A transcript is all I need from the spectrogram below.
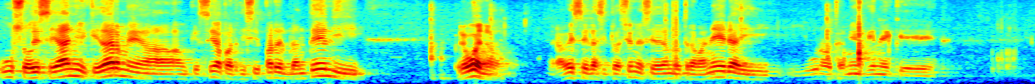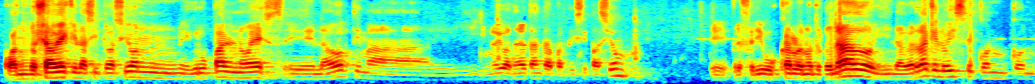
uso de ese año y quedarme, aunque sea participar del plantel y pero bueno, a veces las situaciones se dan de otra manera y, uno también tiene que, cuando ya ve que la situación grupal no es eh, la óptima y no iba a tener tanta participación, eh, preferí buscarlo en otro lado y la verdad que lo hice con, con,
